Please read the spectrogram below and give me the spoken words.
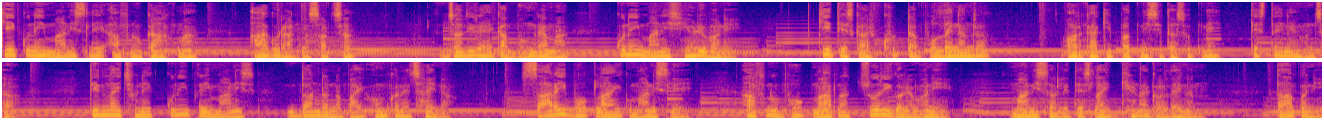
के कुनै मानिसले आफ्नो काखमा आगो राख्न सक्छ? जलिरहेका भुङ्रामा कुनै मानिस हिँड्यो भने के त्यसका खुट्टा पोल्दैनन् र अर्काकी पत्नीसित सुत्ने त्यस्तै नै हुन्छ। तिनलाई छुने कुनै पनि मानिस दण्ड नपाई उम्कने छैन। साह्रै भोक लागेको मानिसले आफ्नो भोक मार्न चोरी गर्यो भने मानिसहरूले त्यसलाई घृणा गर्दैनन्। तापनि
